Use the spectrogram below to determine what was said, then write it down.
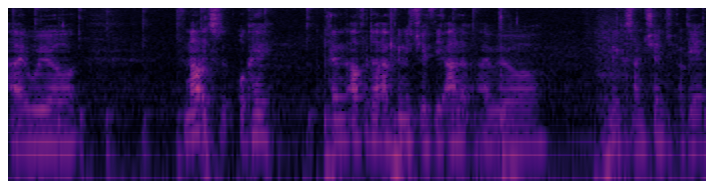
I will now it's okay and after I finish with the other, I will make some change again.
